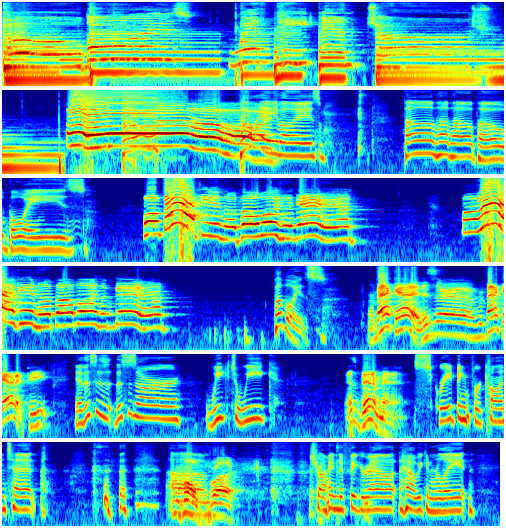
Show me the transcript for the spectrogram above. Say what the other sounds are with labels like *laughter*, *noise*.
Po Boys with Pete and Josh. Oh! Hey boys. Po po po po boys. We're back in the Po Boys again. We're back in the Po Boys again. Po boys. We're back at it. This is our. Uh, we're back at it, Pete. Yeah, this is this is our week to week It's been a minute. scraping for content. *laughs* oh, um, brother. trying to figure out how we can relate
